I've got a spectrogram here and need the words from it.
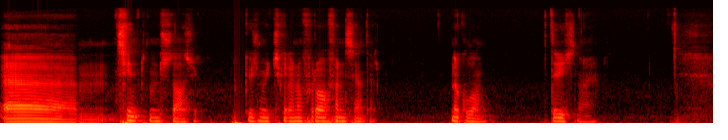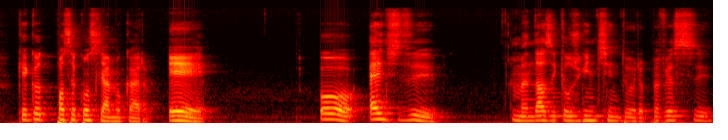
Uh, Sinto-me nostálgico, porque os miúdos, se calhar, não foram ao Fun Center, no Colombo. Triste, não é? O que é que eu te posso aconselhar, meu caro? É, ou antes de mandares aquele joguinho de cintura para ver se.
